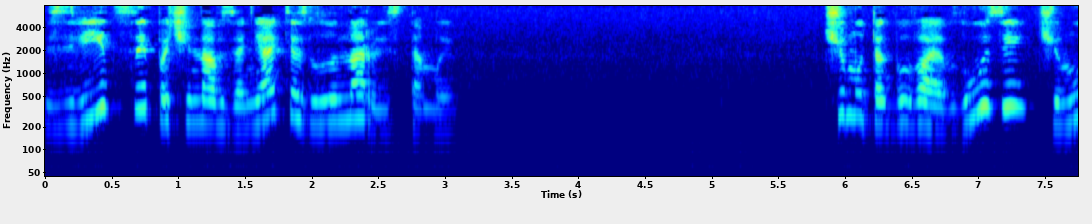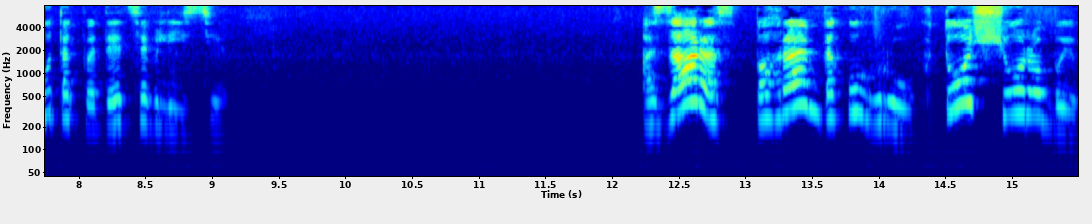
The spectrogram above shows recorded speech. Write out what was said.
Звідси починав заняття з лунаристами. Чому так буває в лузі, чому так ведеться в лісі? А зараз пограємо таку гру. Хто що робив?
